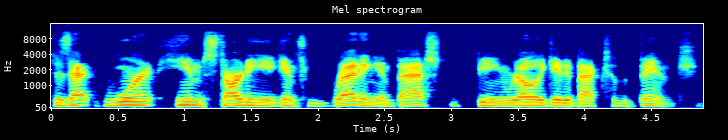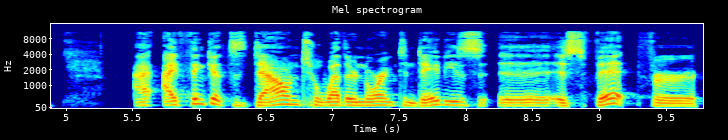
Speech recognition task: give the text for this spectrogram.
Does that warrant him starting against Reading and Bash being relegated back to the bench? I, I think it's down to whether Norrington Davies uh, is fit for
